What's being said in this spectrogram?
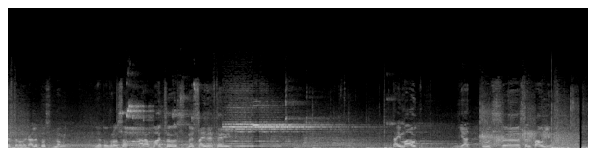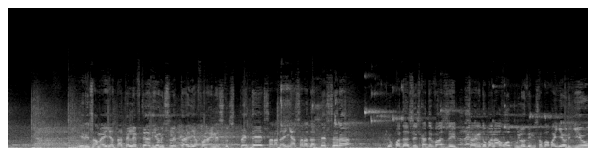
δεύτερο δεκάλεπτο, συγγνώμη για τον Δρόσο. Καραμπάτσος μέσα η δεύτερη. Time out για τους uh, Σεν Πάουλη. Γυρίσαμε για τα τελευταία 2,5 λεπτά. Η διαφορά είναι στους 5, 49-44. Και ο Πανταζής κατεβάζει, ψάχνει τον Παναγόπουλο, δίνει στον Παπαγεωργίου.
